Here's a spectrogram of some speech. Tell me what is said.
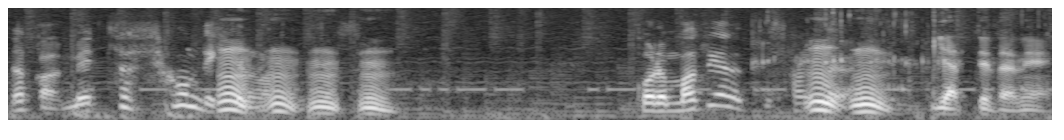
なんかめっちゃ仕込んできて。るな、うんうんうん。これ間違いなく3回うんうん。やってたね。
